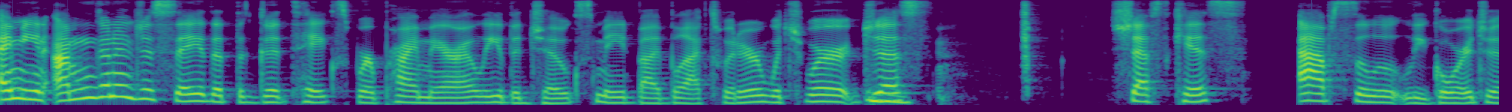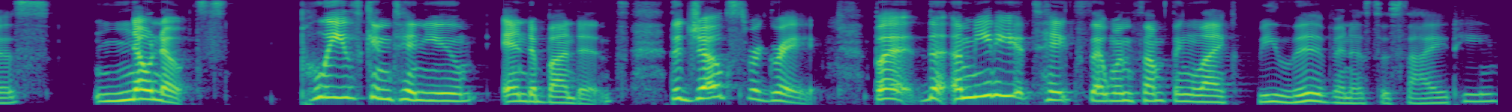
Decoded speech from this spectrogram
I mean, I'm going to just say that the good takes were primarily the jokes made by Black Twitter, which were mm-hmm. just chef's kiss, absolutely gorgeous. No notes. Please continue in abundance. The jokes were great, but the immediate takes that when something like, we live in a society,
